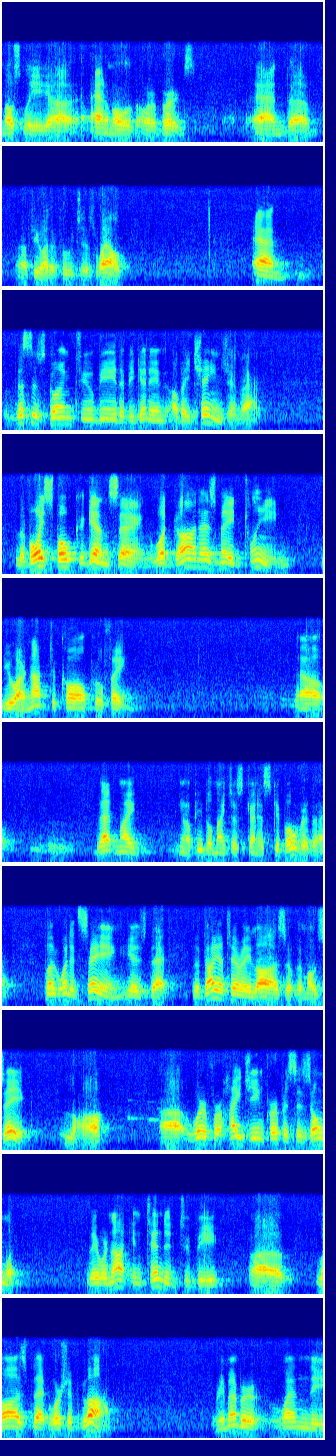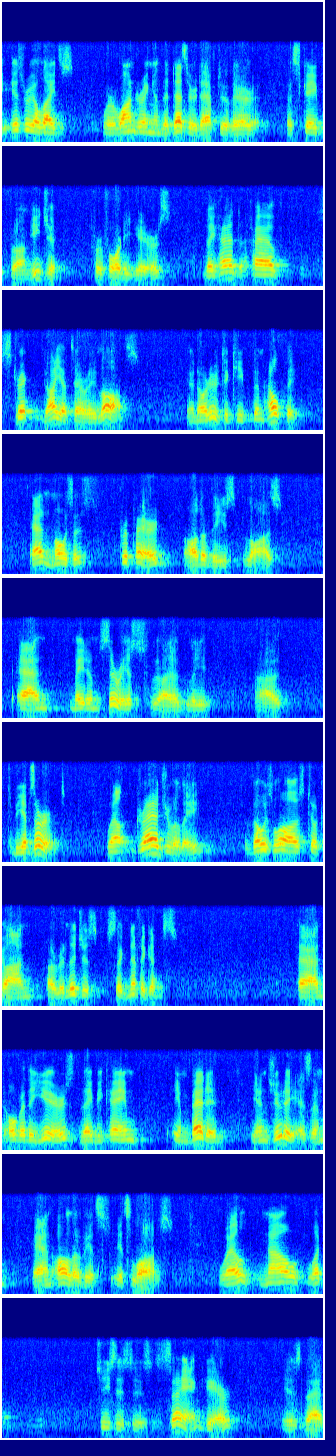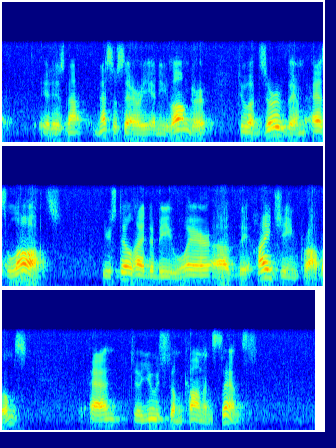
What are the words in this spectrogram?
mostly uh, animal or birds, and uh, a few other foods as well. And this is going to be the beginning of a change in that. The voice spoke again, saying, What God has made clean, you are not to call profane. Now, that might, you know, people might just kind of skip over that. But what it's saying is that the dietary laws of the Mosaic law uh, were for hygiene purposes only. They were not intended to be uh, laws that worship God. Remember when the Israelites were wandering in the desert after their escape from Egypt for 40 years, they had to have strict dietary laws in order to keep them healthy. And Moses prepared all of these laws and made them seriously uh, to be observed. Well, gradually, those laws took on a religious significance. And over the years, they became embedded in Judaism and all of its, its laws. Well, now what Jesus is saying here is that it is not necessary any longer to observe them as laws. You still had to be aware of the hygiene problems and to use some common sense,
